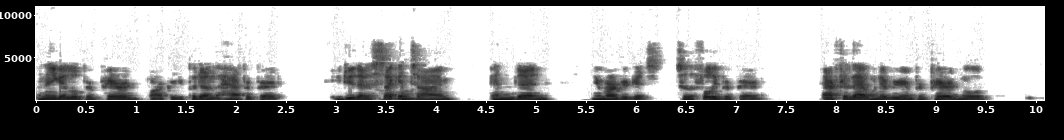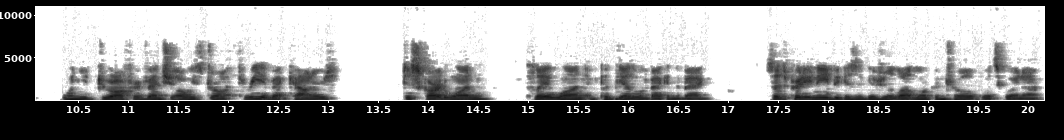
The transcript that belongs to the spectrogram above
and then you get a little prepared marker. You put it on the half prepared. You do that a second time, and then your marker gets to the fully prepared. After that, whenever you're in prepared mode, when you draw for events, you always draw three event counters, discard one, play one, and put the other one back in the bag. So it's pretty neat because it gives you a lot more control of what's going on.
